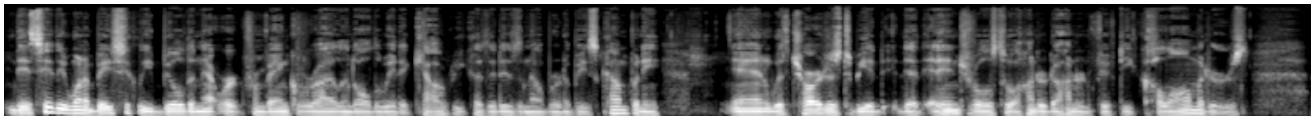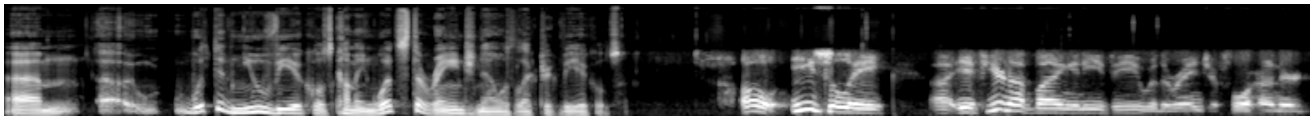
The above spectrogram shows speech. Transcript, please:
they say they want to basically build a network from Vancouver Island all the way to Calgary because it is an Alberta based company, and with charges to be at, at, intervals to 100 to 150 kilometers. Um, uh, with the new vehicles coming, what's the range now with electric vehicles? Oh, easily. Uh, if you're not buying an EV with a range of 400,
